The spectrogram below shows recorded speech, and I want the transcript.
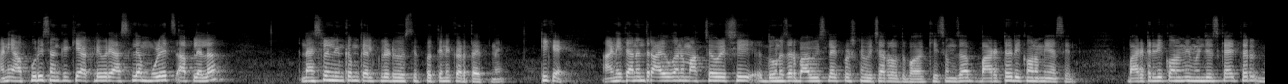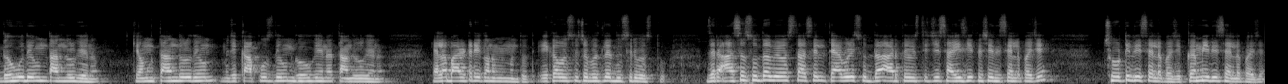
आणि अपुरी संख्यकीय आकडेवारी असल्यामुळेच आपल्याला नॅशनल इन्कम कॅल्क्युलेट व्यवस्थित पद्धतीने करता येत नाही. ठीक आहे? आणि त्यानंतर आयोगानं मागच्या वर्षी दोन हजार बावीसला एक प्रश्न विचारला होता बघा की समजा बार्टर इकॉनॉमी असेल. बार्टर इकॉनॉमी म्हणजेच काय? तर गहू देऊन तांदूळ घेणं. किंवा मग तांदूळ देऊन म्हणजे कापूस देऊन गहू घेणं तांदूळ घेणं. याला बार्टर इकॉनॉमी म्हणतो एका वस्तूच्या बदल्यात दुसरी वस्तू. जर असं सुद्धा व्यवस्था असेल त्यावेळी सुद्धा अर्थव्यवस्थेची साईज ही कशी दिसायला पाहिजे? छोटी दिसायला पाहिजे कमी दिसायला पाहिजे.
